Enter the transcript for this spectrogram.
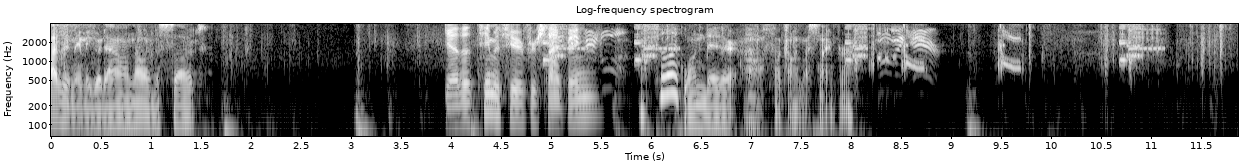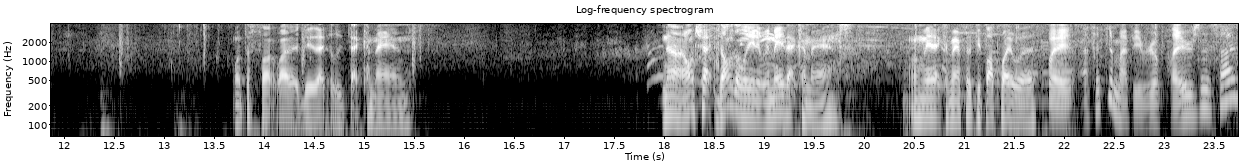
Glad didn't make me go down. That would have sucked. Yeah, the team is here if you're sniping. I feel like one day they're. Oh fuck! I don't have my sniper. What the fuck? Why did I do that? Delete that command. No, don't check. Don't delete it. We made that command. We made that command for the people I play with. Wait, I think there might be real players inside.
